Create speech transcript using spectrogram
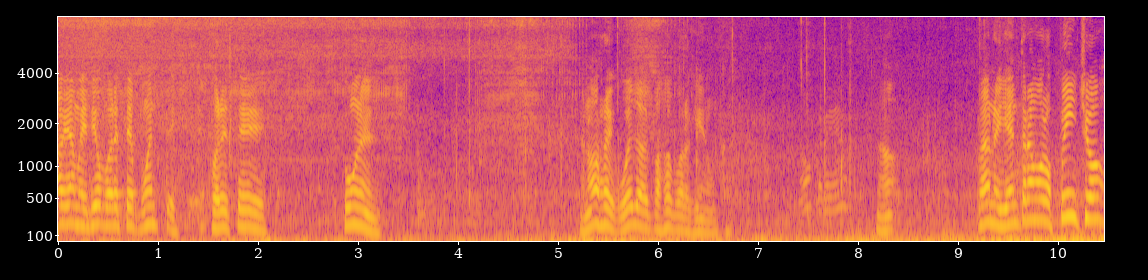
Había metido por este puente, por este túnel. No recuerdo haber pasado por aquí nunca. No. Bueno, y ya entramos los pinchos.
